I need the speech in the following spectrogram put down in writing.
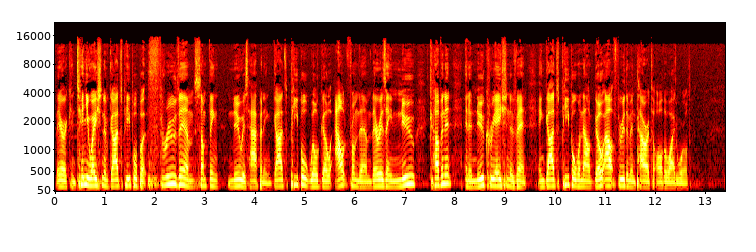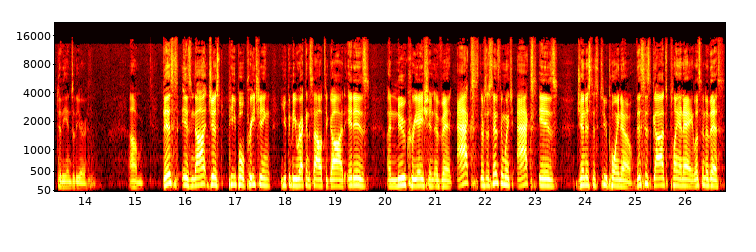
They are a continuation of God's people, but through them, something new is happening. God's people will go out from them. There is a new covenant and a new creation event, and God's people will now go out through them in power to all the wide world, to the ends of the earth. Um, this is not just people preaching, you can be reconciled to God. It is a new creation event. Acts, there's a sense in which Acts is Genesis 2.0. This is God's plan A. Listen to this.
